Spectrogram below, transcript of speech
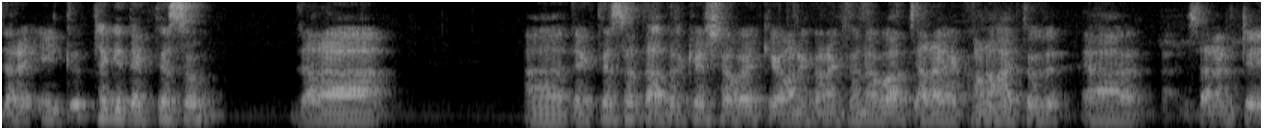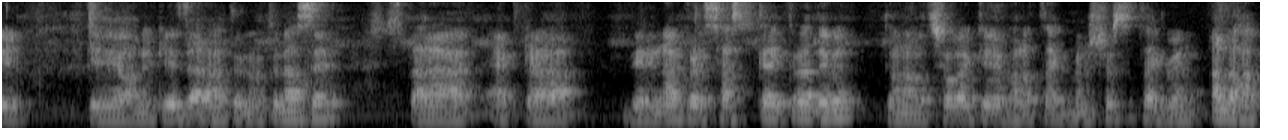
যারা ইউটিউব থেকে দেখতেছো, যারা দেখতেছো তাদেরকে সবাইকে অনেক অনেক ধন্যবাদ। যারা এখনও হয়তো চ্যানেলটি অনেকে যারা হয়তো নতুন আছে, তারা একটা দেরি না করে সাবস্ক্রাইব করে দেবেন। ধন্যবাদ সবাইকে। ভালো থাকবেন, সুস্থ থাকবেন। আল্লাহ হাফেজ।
